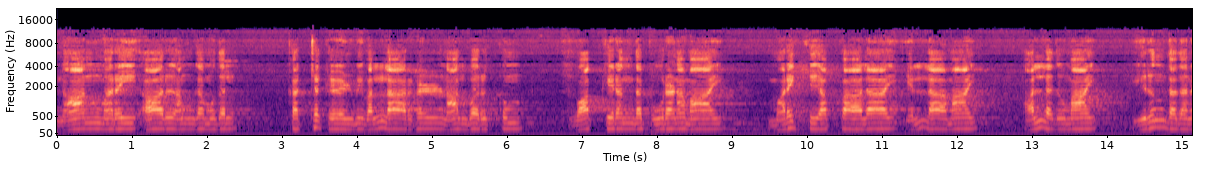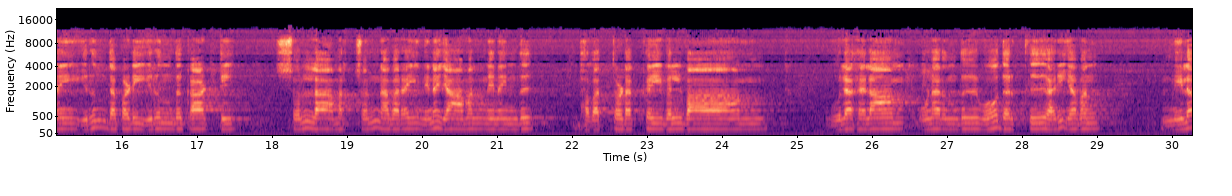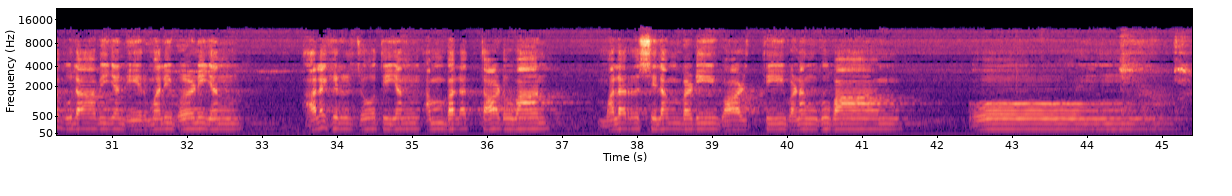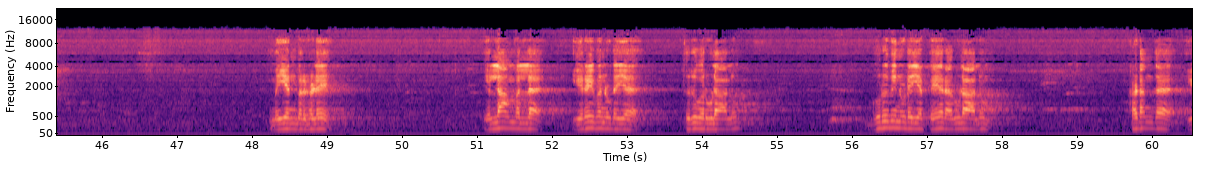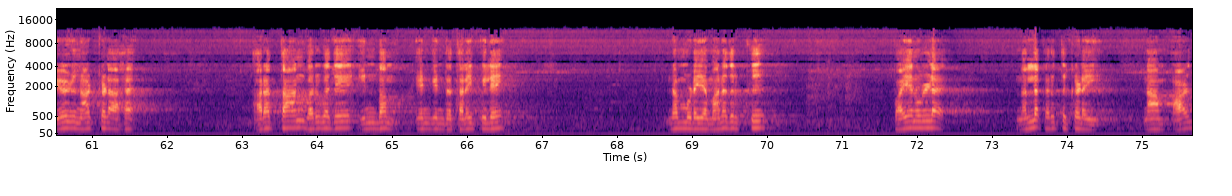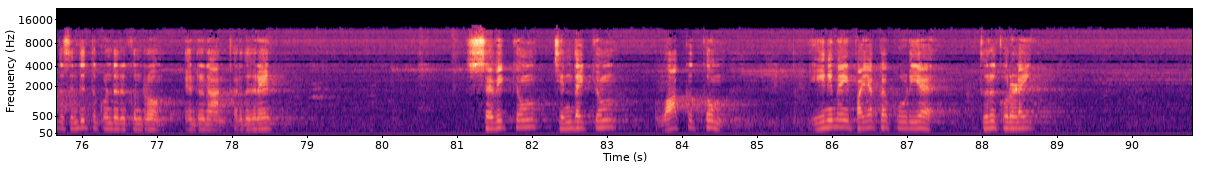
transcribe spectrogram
நான்மறை ஆறு அங்க முதல் கற்ற கேள்வி வல்லார்கள் நால்வருக்கும் வாக்கிறந்த பூரணமாய் மறைக்கு அப்பாலாய் எல்லாமாய் அல்லதுமாய் இருந்ததனை இருந்தபடி இருந்து காட்டி சொல்லாமற் சொன்னவரை நினையாமல் நினைந்து பவத்தொடக்கை வெல்வாம். உலகலாம் உணர்ந்து ஓதற்கு அரியவன் நிலவுலாவிய நீர்மலி வேணியன் அலகில் ஜோதியன் அம்பலத்தாடுவான் மலர் சிலம்படி வாழ்த்தி வணங்குவாம். ஓம். மெய்யன்பர்களே எல்லாம் வல்ல இறைவனுடைய திருவருளாலும் குருவினுடைய பேரருளாலும் கடந்த ஏழு நாட்களாக அறத்தான் வருவதே இன்பம் என்கின்ற தலைப்பிலே நம்முடைய மனதிற்கு பயனுள்ள நல்ல கருத்துக்களை நாம் ஆழ்ந்து சிந்தித்து கொண்டிருக்கின்றோம் என்று நான் கருதுகிறேன். செவிக்கும் சிந்தைக்கும் வாக்குக்கும் இனிமை பயக்கக்கூடிய திருக்குறளை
